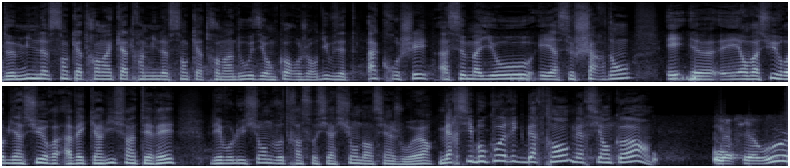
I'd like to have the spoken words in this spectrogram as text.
de 1984 à 1992 et encore aujourd'hui vous êtes accroché à ce maillot et à ce chardon et, euh, et on va suivre bien sûr avec un vif intérêt l'évolution de votre association d'anciens joueurs. Merci beaucoup Éric Bertrand, merci encore. Merci à vous.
